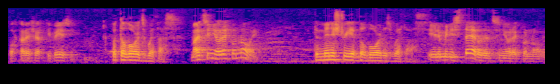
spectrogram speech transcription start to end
portare certi pesi. But the Lord's with us. Ma il Signore è con noi, The ministry of the Lord is with us. il ministero del Signore è con noi.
